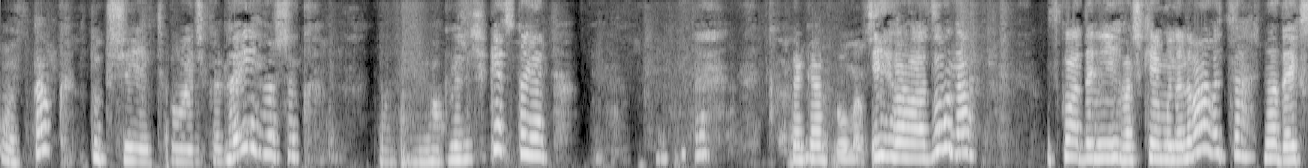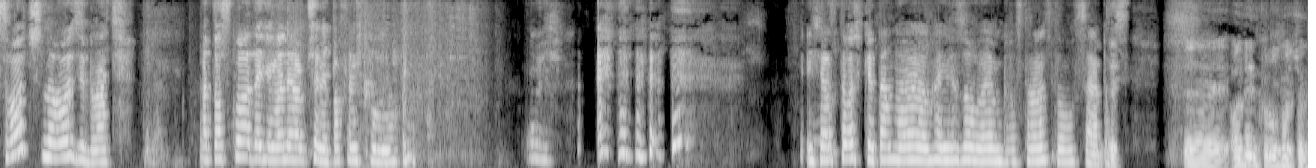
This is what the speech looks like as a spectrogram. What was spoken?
Ось так. Тут ще є поличка для іграшок. Там його книжечки стоять. Така ігрова зона. Складені іграшки йому не нравиться. Треба їх срочно розібрати. А то складені вони взагалі не по фенхую. Ой. І зараз трошки там ми організовуємо пространство у себе. Е, один кружочок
